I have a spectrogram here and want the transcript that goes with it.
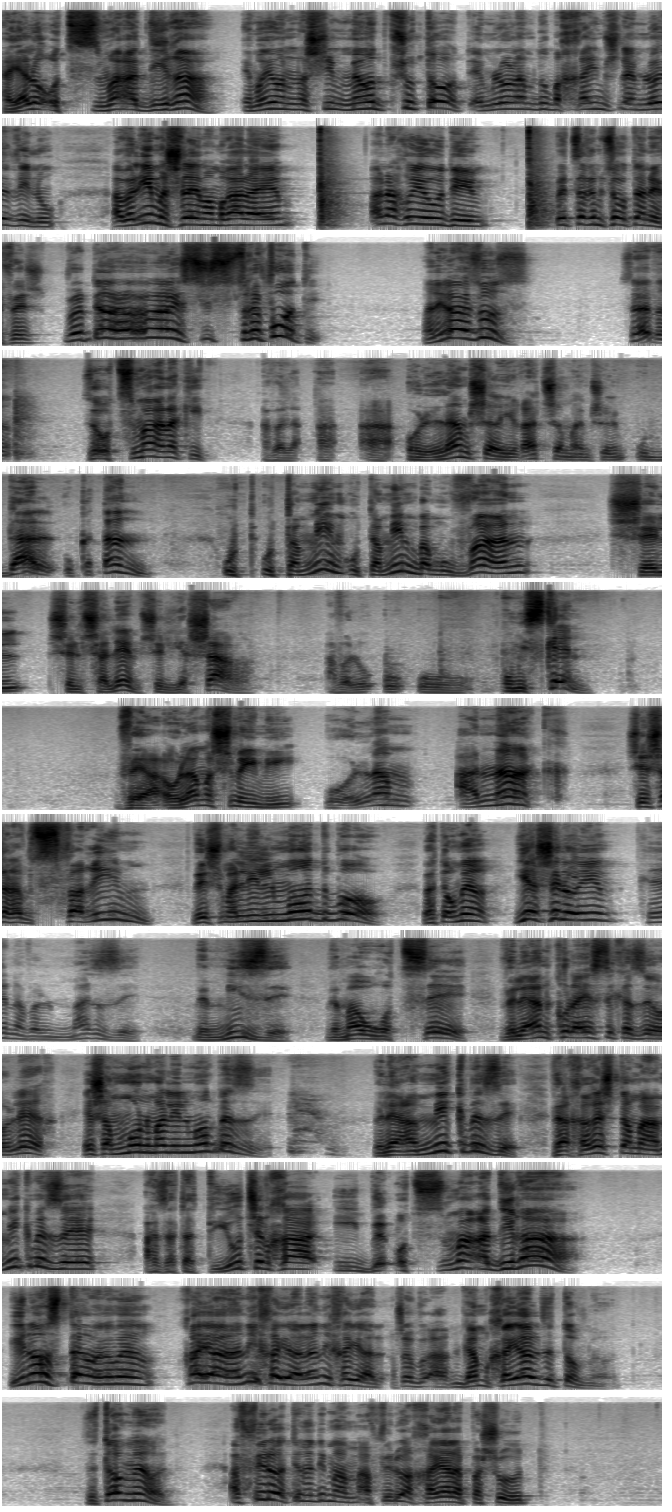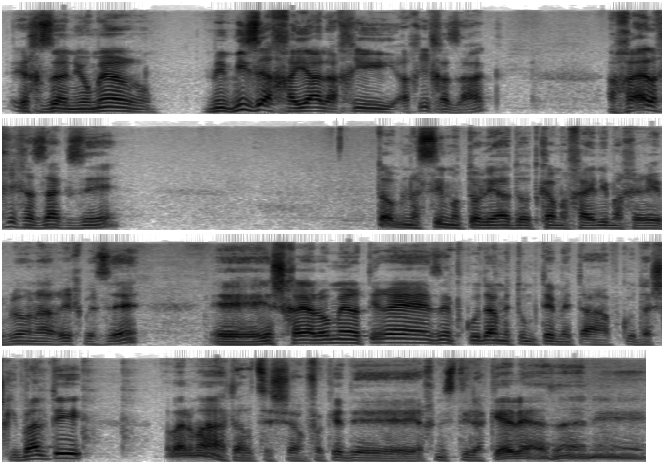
היה לו עוצמה אדירה. הם היו אנשים מאוד פשוטות, הם לא למדו בחיים שלהם, לא הבינו, אבל אימא שלהם אמרה להם, אנחנו יהודים, וצריך למסור את הנפש, ושרפו אותי. אני לא אזוז. בסדר? זו עוצמה ענקית. אבל העולם של יראת שמיים שלהם הוא דל, הוא קטן, הוא, הוא תמים, הוא תמים במובן של, של שלם, של ישר, אבל הוא, הוא, הוא, הוא מסכן. והעולם השמימי הוא עולם ענק, שיש עליו ספרים, ויש מה ללמוד בו. ואתה אומר, יש אלוהים. כן, אבל מה זה? ומי זה? ומה הוא רוצה? ולאן כל העסק הזה הולך? יש המון מה ללמוד בזה, ולהעמיק בזה. ואחרי שאתה מעמיק בזה, אז התתיות שלך היא בעוצמה אדירה. היא לא סתם, אני אומר, חייל, אני חייל, אני חייל. עכשיו, גם חייל זה טוב מאוד. זה טוב מאוד. אפילו, אתם יודעים מה, אפילו החייל הפשוט, איך זה, אני אומר, מי, מי זה החייל הכי, הכי חזק? החייל הכי חזק זה, טוב, נשים אותו ליד עוד כמה חיילים אחרים, לא נאריך בזה. אה, יש חייל אומר, תראה, זו פקודה מטומטמת, הפקודה שקיבלתי, אבל מה, אתה רוצה שהמפקד אה, יכניס אותי לכלא? אז אני,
